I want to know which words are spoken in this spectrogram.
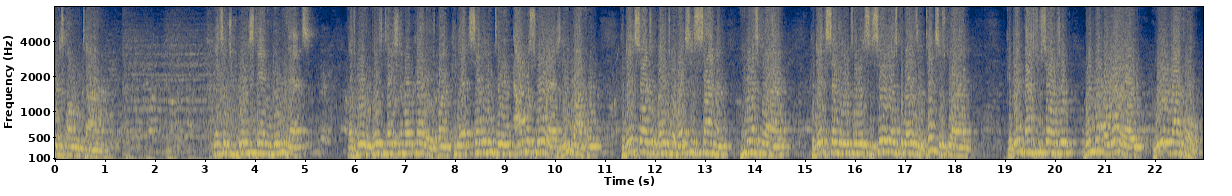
U.S. Army retired. Next, that you please stand and remove your hats as we have the presentation of our colors by Cadet Second Lieutenant Alma Suarez, lead rifle, Cadet Sergeant Major Alexis Simon, U.S. flag, Cadet Second Lieutenant Cecilia Espinosa, Texas flag, Cadet Master Sergeant Brenda Arroyo, rear rifle.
